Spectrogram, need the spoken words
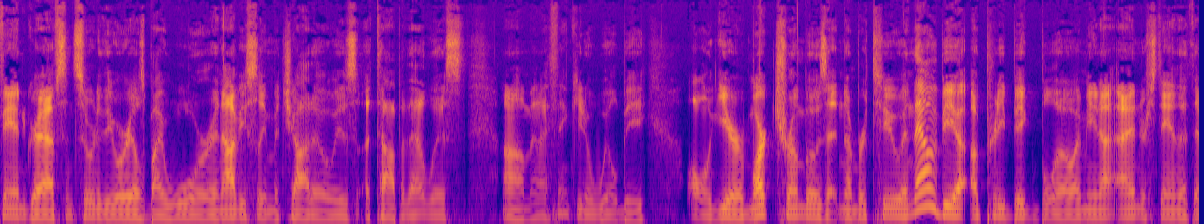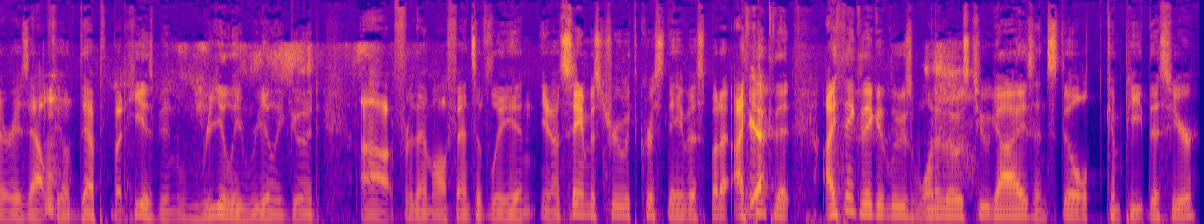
Fangraphs and sorted the Orioles by WAR, and obviously Machado is atop of that list, um, and I think you know will be all year. Mark Trumbo's at number two, and that would be a, a pretty big blow. I mean, I, I, understand that there is outfield mm-hmm. depth, but he has been really, really good uh, for them offensively, and you know, same is true with Chris Davis. But I, I yeah. think that I think they could lose one of those two guys and still compete this year.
